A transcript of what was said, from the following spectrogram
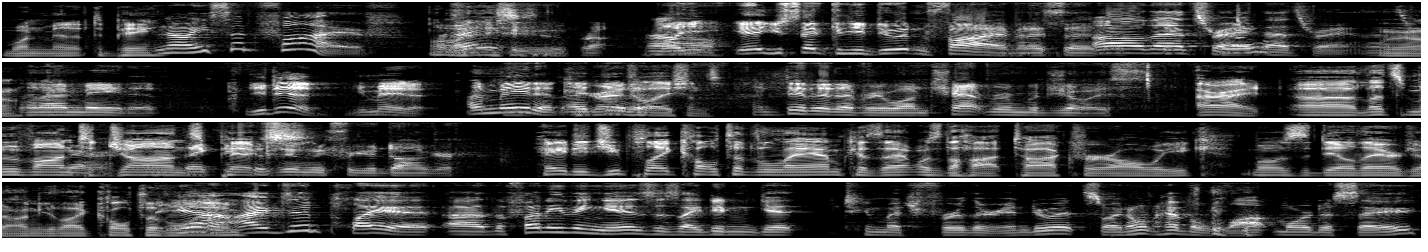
one minute to pee. No, he said five. Oh, right? geez. Two. Well, you, Oh. yeah, you said, "Can you do it in five? And I said, Oh, that's think so." right. That's right. That's Oh. And I made it. You did. You made it. I made it. Congratulations. I did it. I did it, everyone. Chat room rejoice. All right. Uh, let's move on to There. John's Thank picks. you, Kazumi, for your donger. Hey, did you play Cult of the Lamb? Because that was the hot talk for all week. What was the deal there, John? You like Cult of the yeah, Lamb? Yeah, I did play it. Uh, the funny thing is, is I didn't get too much further into it, so I don't have a lot more to say.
